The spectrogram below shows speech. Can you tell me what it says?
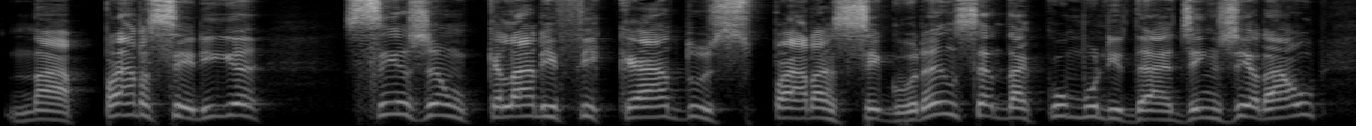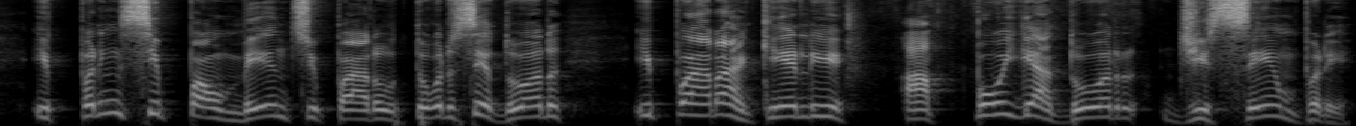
na parceria sejam clarificados para a segurança da comunidade em geral e principalmente para o torcedor e para aquele apoiador de sempre.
